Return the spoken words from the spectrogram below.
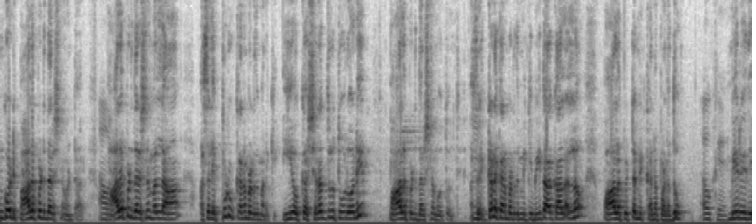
ఇంకోటి పాలపెట్టి దర్శనం అంటారు. పాలపెట్టి దర్శనం వల్ల అసలు ఎప్పుడు కనబడదు మనకి. ఈ యొక్క శరద్ ఋతువులోనే పాలపిట్ట దర్శనం అవుతుంది అసలు ఎక్కడ కనపడదు మీకు మిగతా కాలాల్లో పాలపిట్ట మీకు కనపడదు. ఓకే. మీరు ఇది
